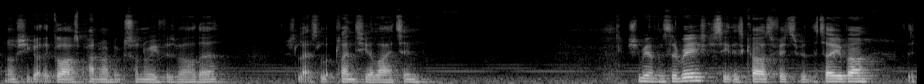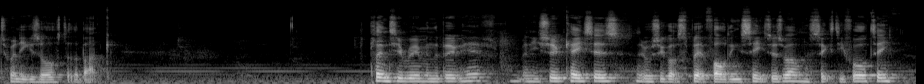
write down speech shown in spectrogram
And also you've got the glass panoramic sunroof as well there. Just lets plenty of light in. Should be up into the rear, you can see this car is fitted with the tow bar, the twin exhaust at the back. Plenty of room in the boot here, many suitcases. They've also got split folding seats as well, 60-40.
